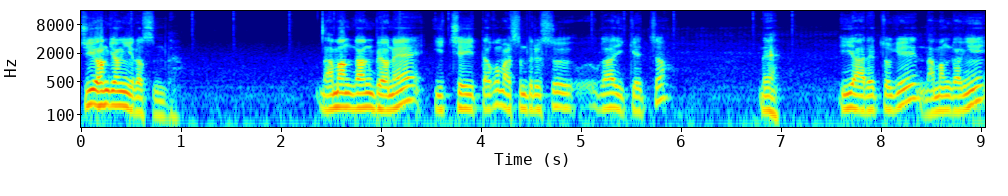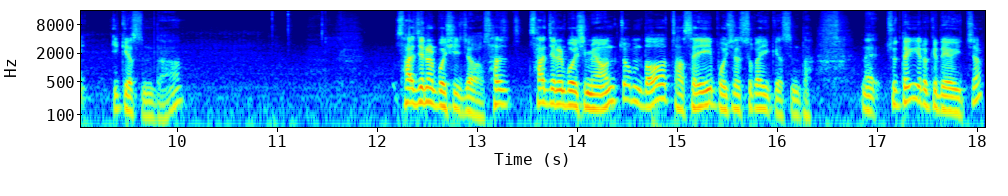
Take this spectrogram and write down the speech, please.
주위 환경이 이렇습니다. 남한강 변에 위치해 있다고 말씀드릴 수가 있겠죠? 네. 이 아래쪽에 남한강이 있겠습니다. 사진을 보시죠. 사, 사진을 보시면 좀 더 자세히 보실 수가 있겠습니다. 네, 주택이 이렇게 되어 있죠.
